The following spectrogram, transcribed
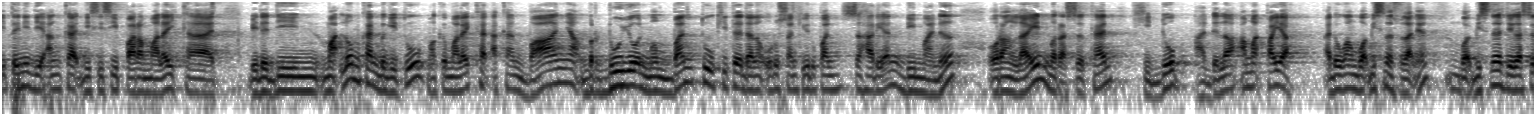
kita ini diangkat di sisi para malaikat. Bila dimaklumkan begitu, maka malaikat akan banyak berduyun membantu kita dalam urusan kehidupan seharian di mana orang lain merasakan hidup adalah amat payah. Ada orang buat bisnes ustaz ya. Hmm. Buat bisnes dia rasa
